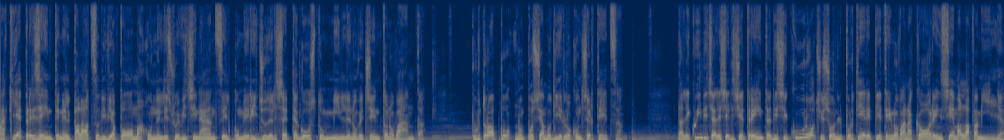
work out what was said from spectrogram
Ma chi è presente nel palazzo di Via Poma o nelle sue vicinanze il pomeriggio del 7 agosto 1990? Purtroppo non possiamo dirlo con certezza. Dalle 15 alle 16.30 di sicuro ci sono il portiere Pietrino Vanacore insieme alla famiglia,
